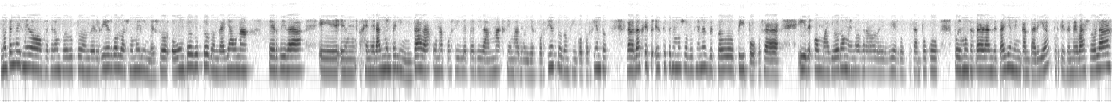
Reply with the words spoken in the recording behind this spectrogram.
no tengáis miedo a ofrecer un producto donde el riesgo lo asume el inversor o un producto donde haya una pérdida eh, generalmente limitada, una posible pérdida máxima de un 10%, de un 5%. La verdad es que, es que tenemos soluciones de todo tipo, o sea, y de, con mayor o menor grado de riesgo. que tampoco podemos entrar en detalle, me encantaría, porque se me va sola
